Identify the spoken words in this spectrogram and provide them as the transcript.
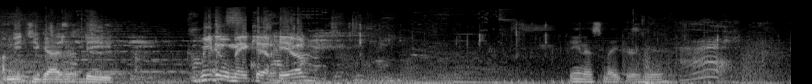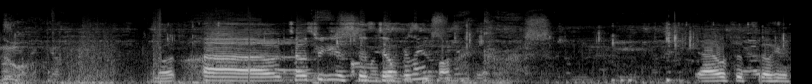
I'll meet you guys at B. Widowmaker here. Penis maker here. What? Uh, Toaster, you just stood still for Lance? Yeah, I will sit still here.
